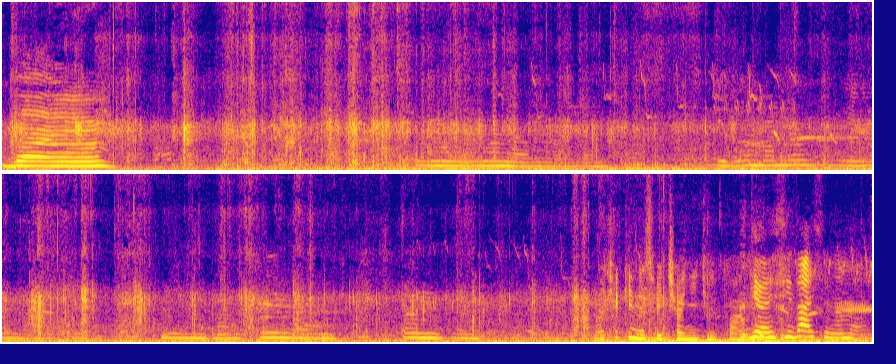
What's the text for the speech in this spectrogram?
Бачиш, які незвичайні тюльпани. Я сідайся на мене.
